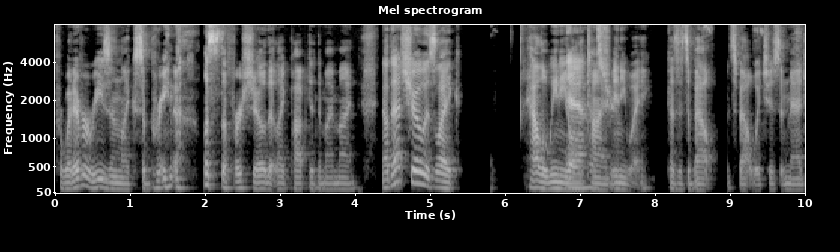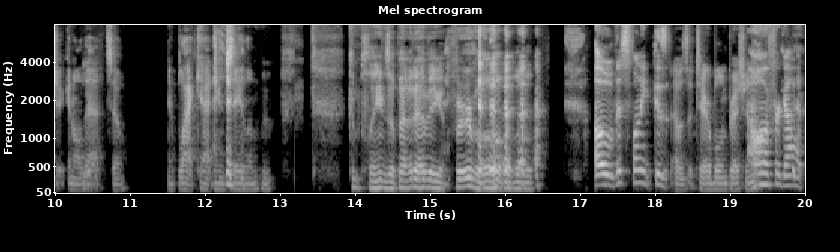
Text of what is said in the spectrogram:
for whatever reason like sabrina was the first show that like popped into my mind now that show is like halloweeny Yeah, all the time anyway because it's about it's about witches and magic and all Yeah. that so and a black cat named salem who complains about having a fur ball oh, that's funny because that was a terrible impression oh, I forgot.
